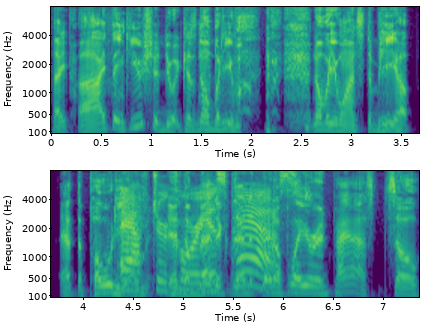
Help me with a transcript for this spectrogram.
like, uh, "I think you should do it," because nobody, nobody wants to be up at the podium after and the medic that, a player had passed. So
